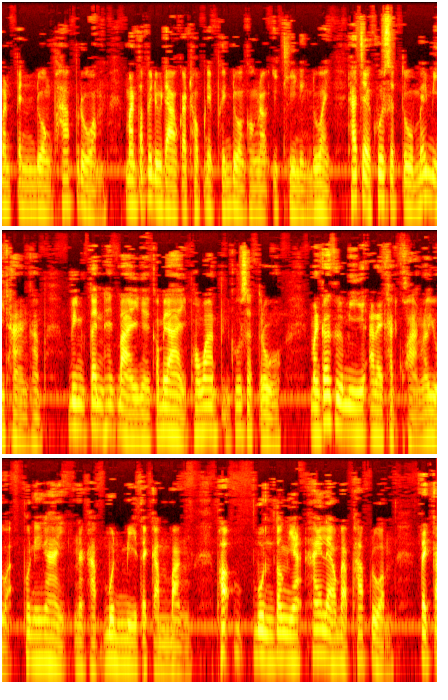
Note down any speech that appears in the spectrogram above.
มันเป็นดวงภาพรวม มันต้องไปดูดาวกระทบในพื้นดวงของเราอีกทีหนึ่งด้วย ถ้าเจอคู่ศัตรูไม่มีทางครับ วิ่งเต้นให้ตายยังไงก็ไม่ได้ เพราะว่าเป็นคู่ศัตรู มันก็คือมีอะไรขัดขวางเราอยู่อะพูดง่ายๆนะครับ บุญมีแต่กำบัง เพราะบุญตรงเนี้ยให้แล้วแบบภาพรวม แต่ก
